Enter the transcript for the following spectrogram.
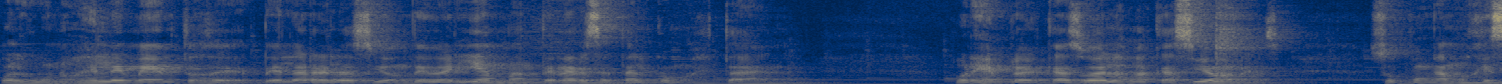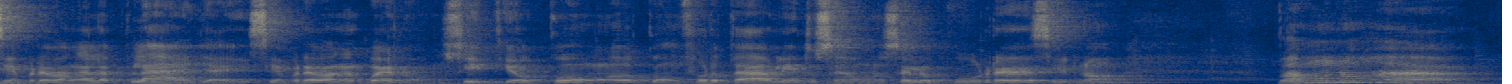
o algunos elementos de, de, la relación deberían mantenerse tal como están. Por ejemplo, en el caso de las vacaciones, supongamos que siempre van a la playa y siempre van a, bueno, un sitio cómodo, confortable, y entonces a uno se le ocurre decir, no, vámonos a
